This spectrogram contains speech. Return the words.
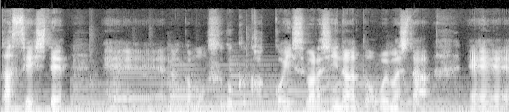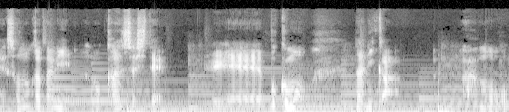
達成して、えー、なんかもうすごくかっこいい、素晴らしいなと思いました。えー、その方に感謝して、えー、僕も何か、あも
